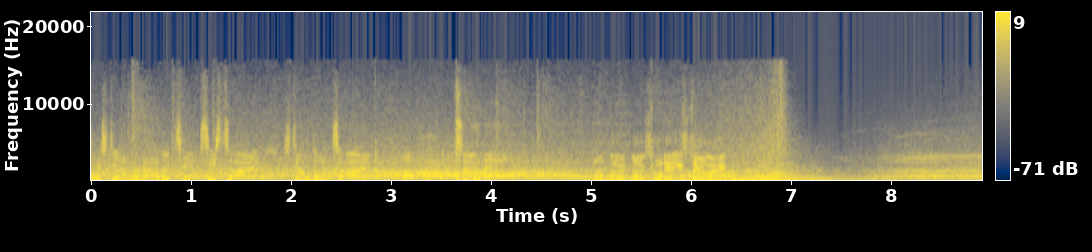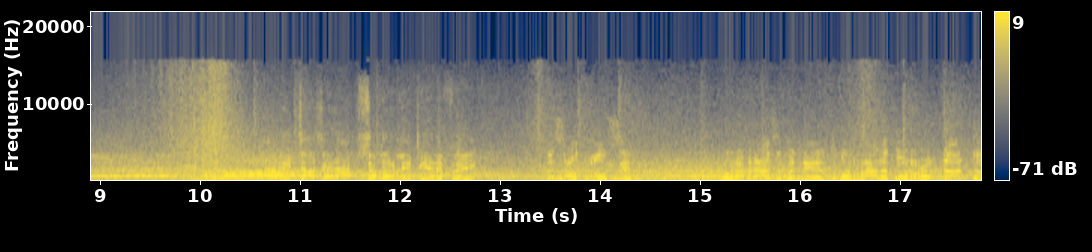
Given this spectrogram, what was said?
Cristiano Ronaldo takes his time, still got time. Oh, 2 0. Ronaldo knows what he's doing And he does it absolutely beautifully. مسعود اوزيل كرة من عازف النيل تمر على طول رونالدو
